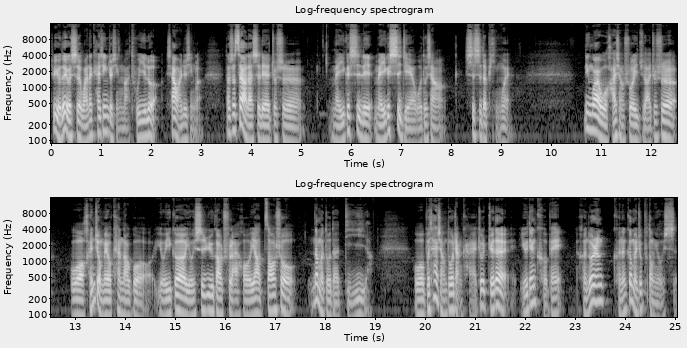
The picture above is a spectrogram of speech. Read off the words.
就有的游戏玩的开心就行嘛，图一乐，瞎玩就行了。但是塞尔达系列就是每一个系列每一个细节我都想细细的品味。另外我还想说一句啊，就是我很久没有看到过有一个游戏预告出来后要遭受那么多的敌意啊，我不太想多展开，就觉得有点可悲。很多人可能根本就不懂游戏。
